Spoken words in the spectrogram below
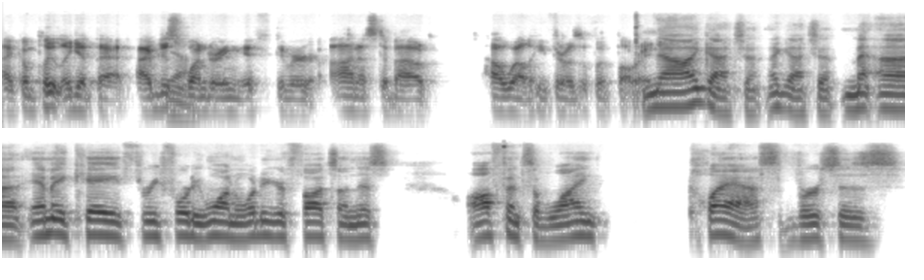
I completely get that. I'm just Yeah. wondering if they were honest about how well he throws a football right now. No, I gotcha. I gotcha. Uh, MAK 341. What are your thoughts on this offensive line class versus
